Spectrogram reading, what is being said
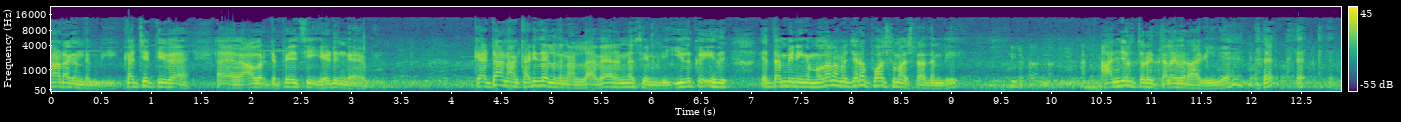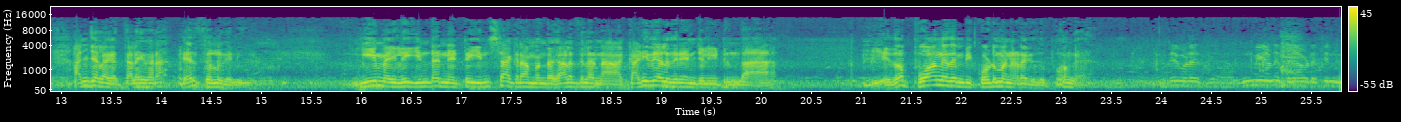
நாடகம் தம்பி கச்சத்தீவை அவர்கிட்ட பேசி எடுங்க அப்படின்னு. கேட்டா நான் கடிதம் எழுதுனேன்ல வேற என்ன செய்ய முடியும்? இதுக்கு இது தம்பி நீங்க முதலமைச்சரா போஸ்ட் மாஸ்டரா தம்பி? அஞ்சல் துறை தலைவரா நீங்க? அஞ்சலக தலைவரா? பேர் சொல்லுங்க நீங்க. இமெயில் இன்டர்நெட் இன்ஸ்டாகிராம் அந்த காலத்துல நான் கடிதம் எழுதுறேன்னு சொல்லிட்டு இருந்தா ஏதோ போங்க தம்பி கொடுமை நடக்குது போங்க. உண்மையான திராவிடத்தின்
